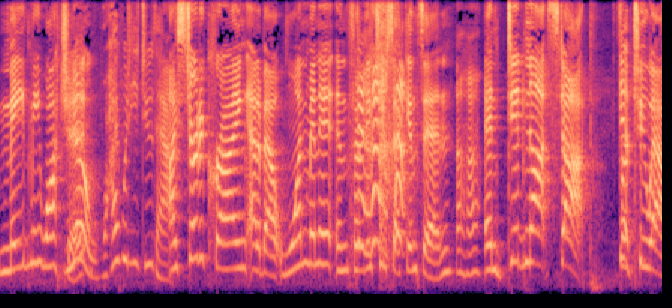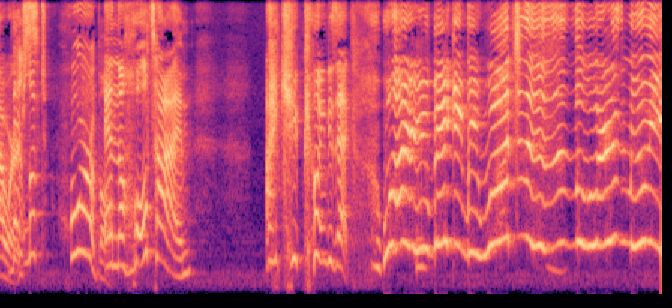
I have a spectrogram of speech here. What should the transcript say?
made me watch it. no, why would he do that? I started crying at about one minute and 32 seconds in uh-huh. and did not stop for Yeah, two hours. that looked horrible. and the whole time, I keep going to Zach, why are you making me watch this? This is the worst movie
